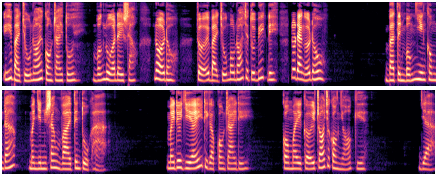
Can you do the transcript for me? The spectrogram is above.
Ý bà chủ nói con trai tôi Vẫn luôn ở đây sao? Nó ở đâu? Trời ơi bà chủ mau nói cho tôi biết đi Nó đang ở đâu? Bà tình bỗng nhiên không đáp Mà nhìn sang vài tên tuột hạ Mày đưa dì ấy đi gặp con trai đi Còn mày cởi trói cho con nhỏ kia Dạ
